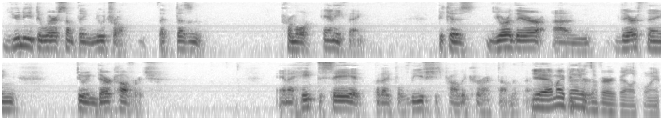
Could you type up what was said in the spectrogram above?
You need to wear something neutral that doesn't promote anything." because you're there on their thing doing their coverage. And I hate to say it, but I believe she's probably correct on the thing. Yeah, it might be That true. is a very valid point.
